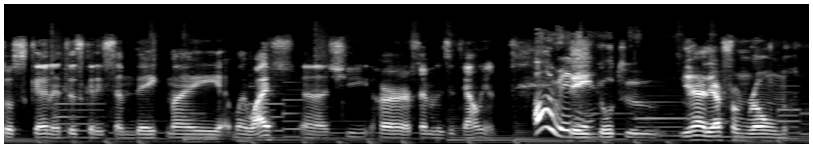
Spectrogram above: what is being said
Toscana, Tuscany someday. My my wife, uh, she, her family is Italian. oh, really? They go to, yeah, they are from Rome.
